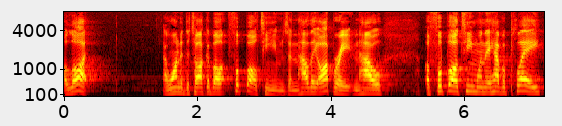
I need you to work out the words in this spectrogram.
A lot. I wanted to talk about football teams and how they operate and how a football team, when they have a play,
